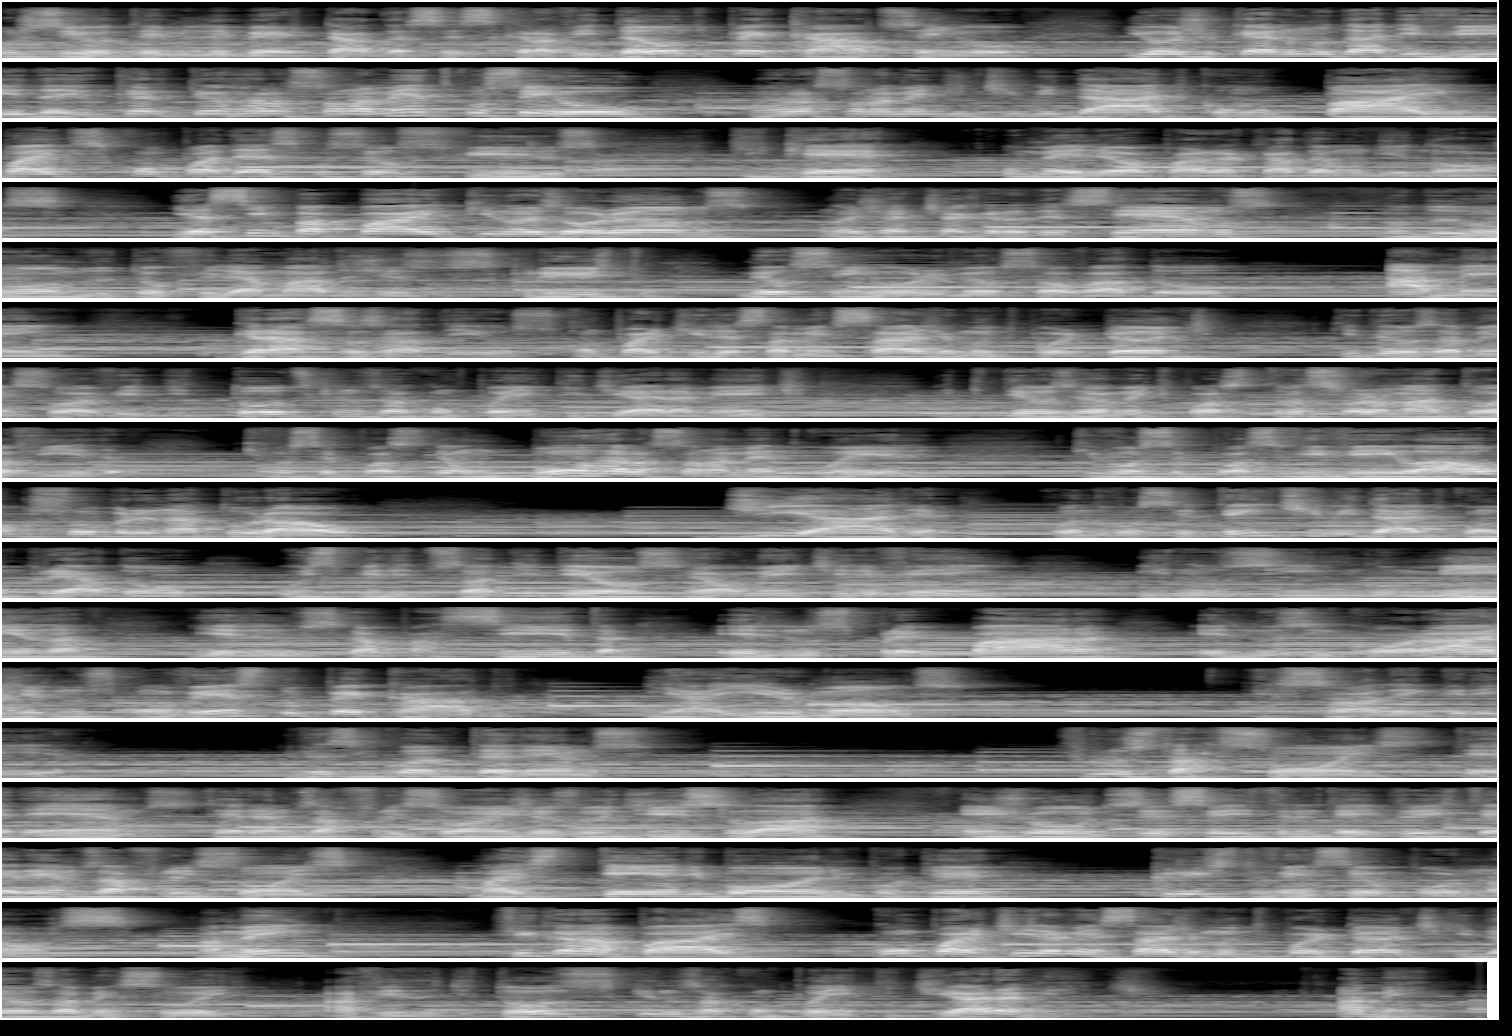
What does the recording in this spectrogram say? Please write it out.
por Senhor ter me libertado dessa escravidão do pecado, Senhor. E hoje eu quero mudar de vida, eu quero ter um relacionamento com o Senhor, um relacionamento de intimidade como o Pai, um Pai que se compadece com seus filhos, que quer o melhor para cada um de nós. E assim, papai, que nós oramos, nós já te agradecemos, no nome do teu filho amado Jesus Cristo, meu Senhor e meu Salvador. Amém. Graças a Deus. Compartilhe essa mensagem, é muito importante. Que Deus abençoe a vida de todos que nos acompanham aqui diariamente e que Deus realmente possa transformar a tua vida, que você possa ter um bom relacionamento com Ele, que você possa viver algo sobrenatural diária, quando você tem intimidade com o Criador, o Espírito Santo de Deus realmente ele vem e nos ilumina, e ele nos capacita, ele nos prepara, ele nos encoraja, ele nos convence do pecado. E aí, irmãos, é só alegria. De vez em quando teremos frustrações, teremos, teremos aflições. Jesus disse lá em João 16, 33: teremos aflições, mas tenha de bom ânimo, porque Cristo venceu por nós. Amém? Fica na paz, compartilhe a mensagem muito importante. Que Deus abençoe a vida de todos que nos acompanham aqui diariamente. Amém.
